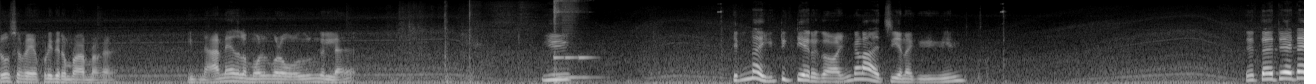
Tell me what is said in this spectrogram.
லூசவை எப்படி திரும்ப ஆரம்பிங்க இது நானே அதில் ஒழுங்கு ஒழுங்கு இல்லை. என்ன இட்டுக்கிட்டே இருக்கோம் என்னடா ஆச்சு எனக்கு? டே டே டே டே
